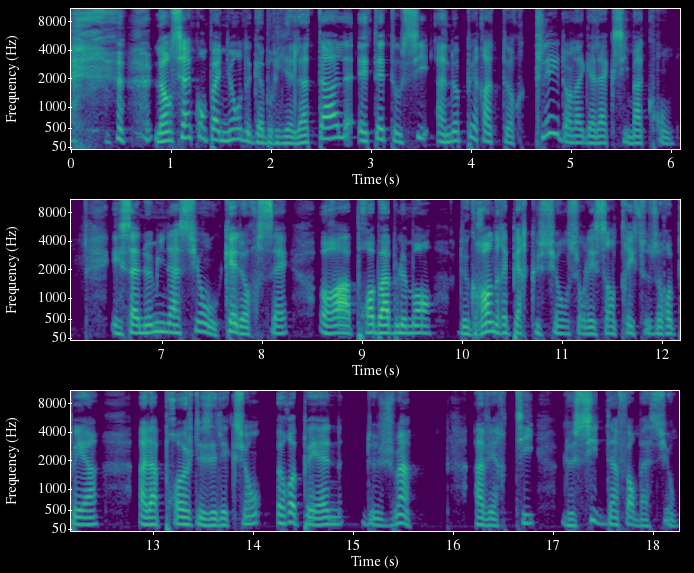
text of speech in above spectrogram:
L'ancien compagnon de Gabriel Attal était aussi un opérateur clé dans la galaxie Macron, et sa nomination au Quai d'Orsay aura probablement de grandes répercussions sur les centristes européens à l'approche des élections européennes de juin avertit le site d'information.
